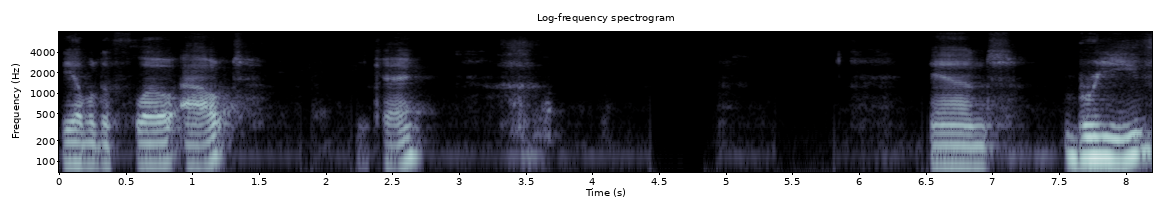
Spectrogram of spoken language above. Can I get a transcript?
be able to flow out. Okay. And breathe.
